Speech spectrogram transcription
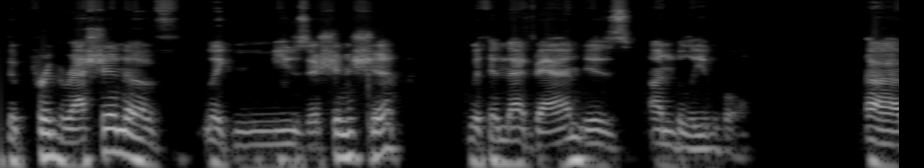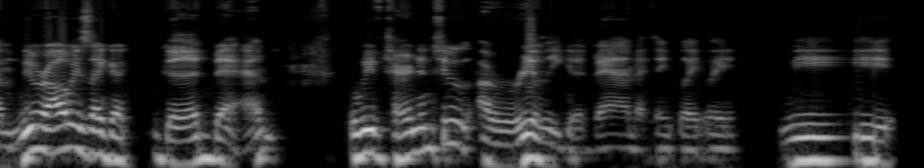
the progression of like musicianship within that band is unbelievable. Um, we were always like a good band, but we've turned into a really good band, I think, lately. We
